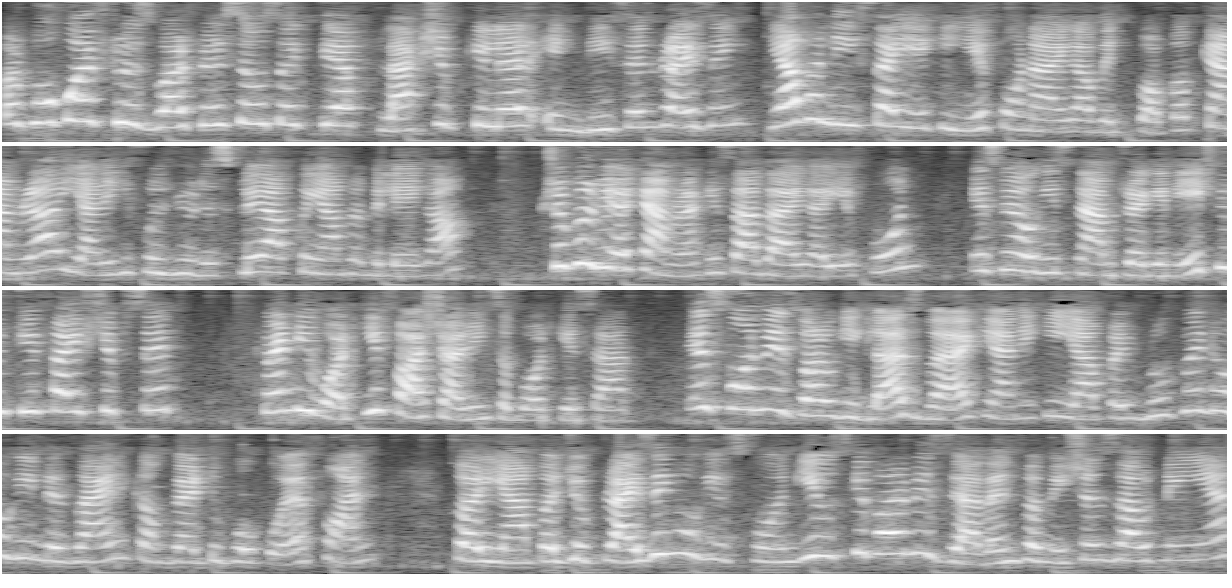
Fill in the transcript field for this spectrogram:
पर पोको एफ़ टू इस बार फिर से हो सकती है flagship killer in decent pricing यहाँ पर लीक्स आई है कि ये फ़ोन आएगा विद पॉपअप कैमरा यानी कि फुल व्यू डिस्प्ले आपको यहाँ पर मिलेगा। ट्रिपल रियर कैमरा के साथ आएगा ये फ़ोन इसमें होगी स्नैपड्रैगन 855 चिपसेट 20 वॉट की फास्ट चार्जिंग सपोर्ट के साथ। इस फ़ोन में इस बार होगी ग्लास बैक यानी कि यहाँ पर इम्प्रूवमेंट होगी in design compare to Poco F one पर यहाँ पर जो प्राइसिंग होगी इस फ़ोन की, उसके बारे में ज़्यादा इन्फॉर्मेशन आउट नहीं है।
